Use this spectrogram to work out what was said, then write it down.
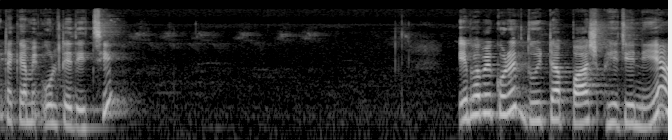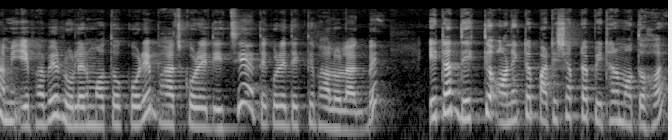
এটাকে আমি উল্টে দিচ্ছি। এভাবে করে দুইটা পাশ ভেজে নিয়ে আমি এভাবে রোলের মতো করে ভাজ করে দিচ্ছি, এতে করে দেখতে ভালো লাগবে। এটা দেখতে অনেকটা পাটিসাপটা পিঠার মতো হয়।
